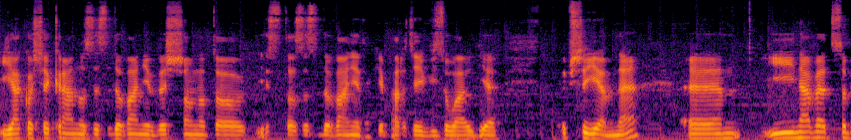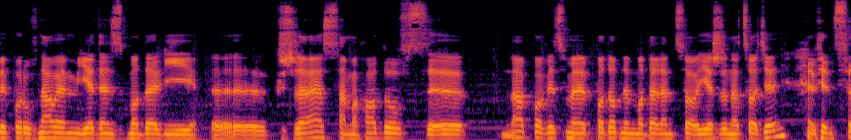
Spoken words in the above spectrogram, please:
i jakość ekranu zdecydowanie wyższą, no to jest to zdecydowanie takie bardziej wizualnie przyjemne. I nawet sobie porównałem jeden z modeli e, grze samochodów z no powiedzmy podobnym modelem, co jeżdżę na co dzień, więc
